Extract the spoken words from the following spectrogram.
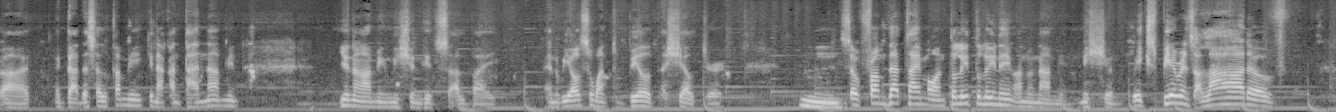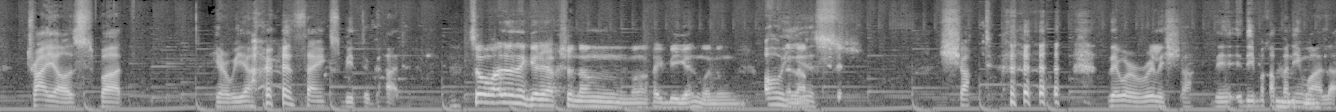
uh, nagdadasal kami, kinakantahan namin. Yun ang aming mission dito sa Albay. And we also want to build a shelter. Mm. So from that time on, tuloy-tuloy na yung ano namin, mission. We experienced a lot of trials, but here we are. Thanks be to God. So, ano naging reaction ng mga kaibigan mo nung Oh Alam. yes. Shocked. they were really shocked. Di, di makapaniwala.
